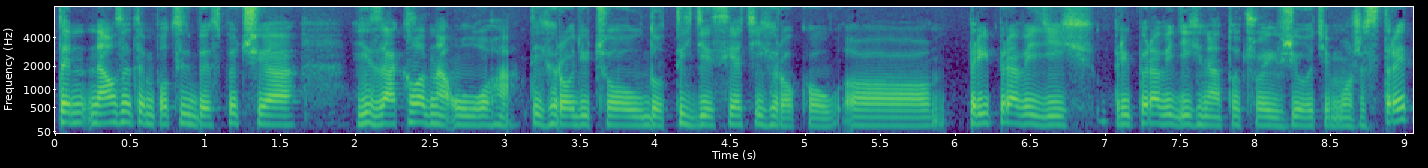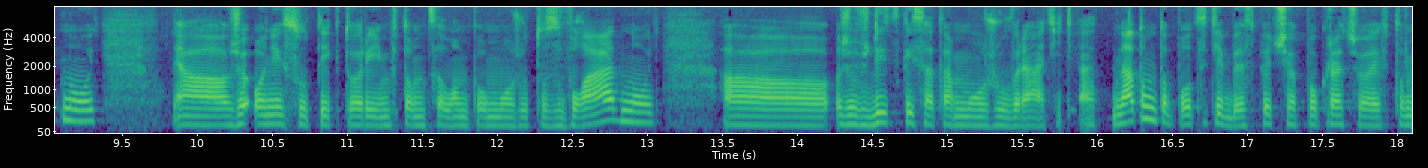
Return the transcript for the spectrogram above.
ten, naozaj ten pocit bezpečia je základná úloha tých rodičov do tých desiatich rokov. Pripraviť ich, pripraviť ich na to, čo ich v živote môže stretnúť, že oni sú tí, ktorí im v tom celom pomôžu to zvládnuť, že vždycky sa tam môžu vrátiť. A na tomto pocite bezpečia pokračuje aj v tom,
